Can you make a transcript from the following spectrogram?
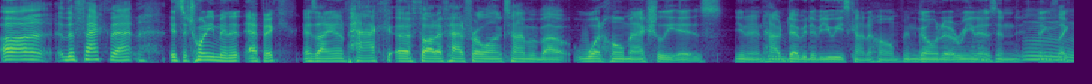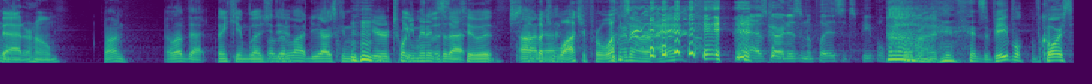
Uh, the fact that it's a 20 minute epic as I unpack a thought I've had for a long time about what home actually is, you know, and how WWE's kind of home and going to arenas and things like that are home. Fun. I love that. Thank you. I'm glad you Love that a lot. You guys can hear 20 minutes of listen that. to it. Just how Uh, about yeah. you watch it for once? I know, right? Asgard isn't a place, it's a people. right. it's the people, of course.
